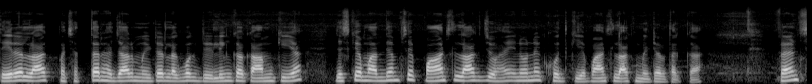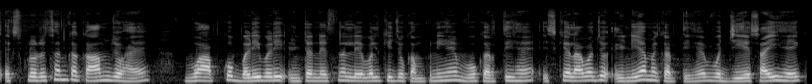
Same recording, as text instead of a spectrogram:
तेरह लाख पचहत्तर हज़ार मीटर लगभग ड्रिलिंग का काम किया, जिसके माध्यम से पाँच लाख जो है, इन्होंने खुद किया, पाँच लाख मीटर तक का। फ्रेंड्स एक्सप्लोरेशन का काम जो है वो आपको बड़ी बड़ी इंटरनेशनल लेवल की जो कंपनी है, वो करती है। इसके अलावा जो इंडिया में करती है, वो जी है एक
